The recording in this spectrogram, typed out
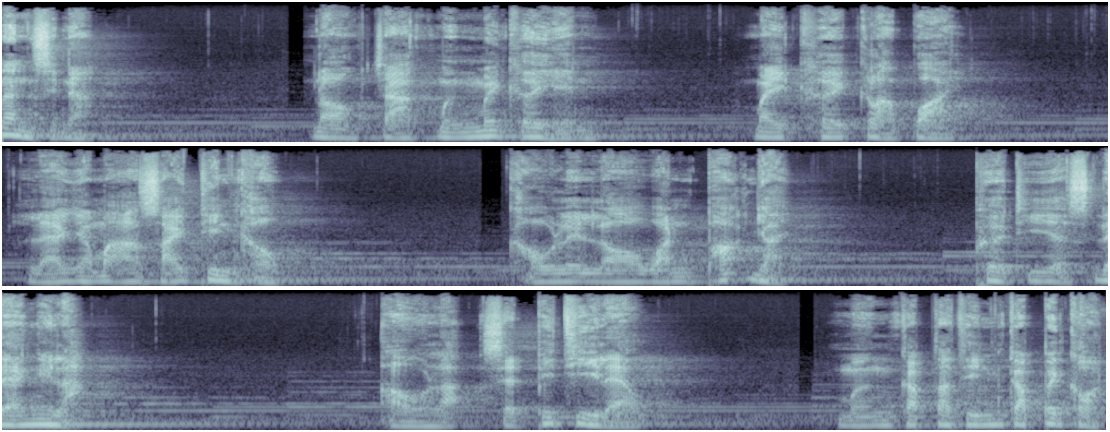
นั่นสินะ นอกจากมึงไม่เคยเห็น ไม่เคยกราบไหว้และยังมาอาศัยทิ้นเขา เขาเลยรอวันพระใหญ่ เพื่อที่จะแสดงไงล่ะ เอาละเสร็จพิธีแล้ว มึงกับตาทินกลับไปก่อน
